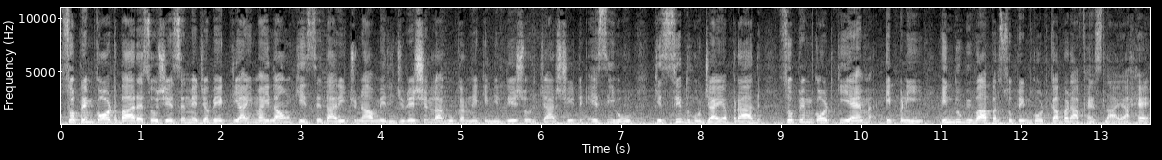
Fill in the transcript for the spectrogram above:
सुप्रीम कोर्ट बार एसोसिएशन में जब एक तिहाई महिलाओं की हिस्सेदारी चुनाव में रिजर्वेशन लागू करने के निर्देश और चार्जशीट ऐसी हो कि सिद्ध हो जाए अपराध, सुप्रीम कोर्ट की अहम टिप्पणी हिंदू विवाह पर सुप्रीम कोर्ट का बड़ा फैसला आया है।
